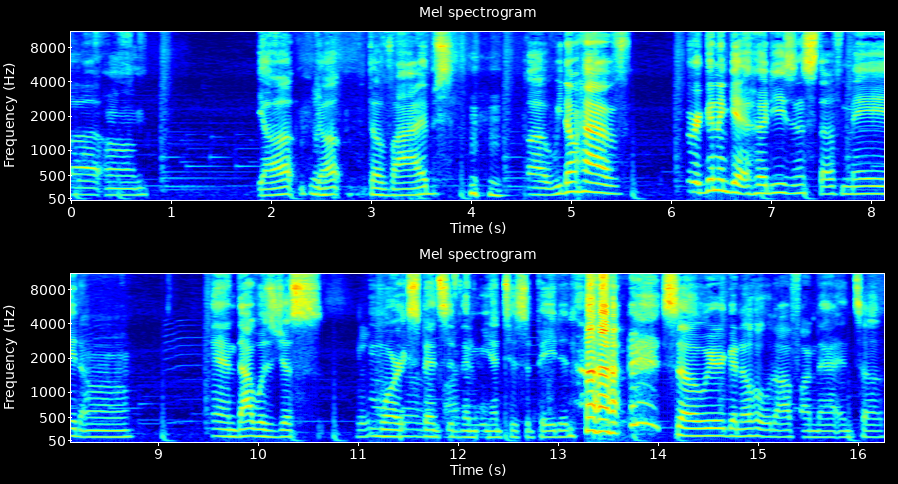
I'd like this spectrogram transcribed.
Uh, um, yup, yup, the vibes. uh, we don't have. We are gonna get hoodies and stuff made. Um, and that was just more expensive than we anticipated. so we are gonna hold off on that until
